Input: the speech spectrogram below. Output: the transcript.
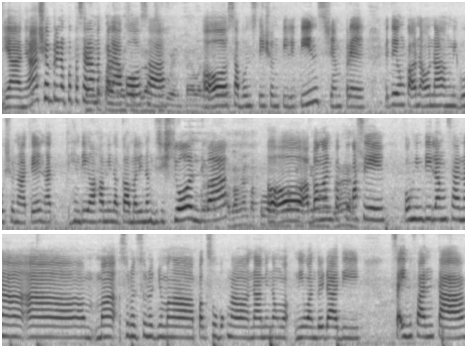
Yan. Ah, syempre nagpapasalamat pala ako sa Oo, Sabon Station Philippines. Siyempre, ito yung kauna-unahang negosyo natin at hindi nga kami nagkamali ng desisyon, di ba? Abangan pa po. Oo, abangan pa po kasi kung hindi lang sana ma- sunod-sunod yung mga pagsubok na namin ng, ni Wonder Daddy sa Infanta,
